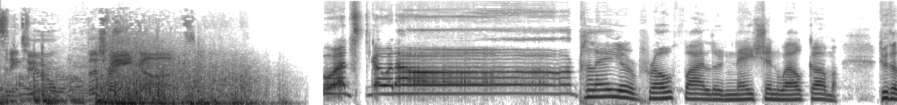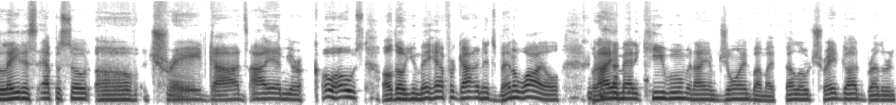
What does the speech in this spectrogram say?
Listening to The Trade Gods. What's going on? Player Profiler Nation, welcome to the latest episode of Trade Gods. I am your co host, although you may have forgotten it's been a while, but I am Matty Kiwoom and I am joined by my fellow Trade God brethren,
